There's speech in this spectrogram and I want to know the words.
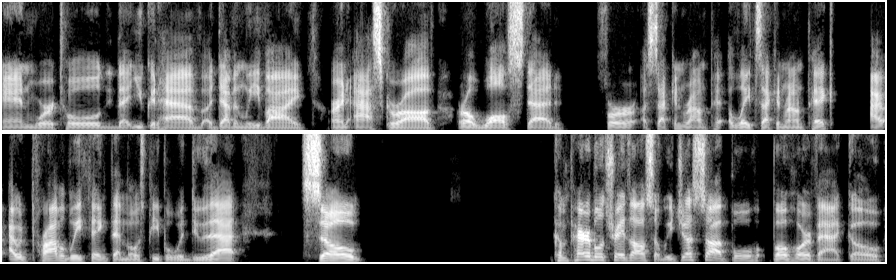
and were told that you could have a Devon Levi or an Askarov or a Wallstedt for a second round pick, a late second round pick, I, I would probably think that most people would do that. So comparable trades also. We just saw Bo, Bo Horvat go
